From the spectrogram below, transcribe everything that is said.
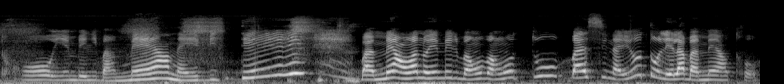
trop oyembeli ba mère nayebi te ba mère wana oyembeli bango bango tout basi na yo tolela ba mère trop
